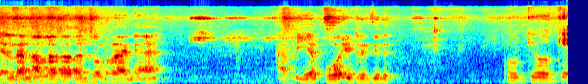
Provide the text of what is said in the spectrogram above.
எல்லாம் நல்லதாக தான் சொல்கிறாங்க அப்படியே போயிட்டு இருக்குது ஓகே ஓகே.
